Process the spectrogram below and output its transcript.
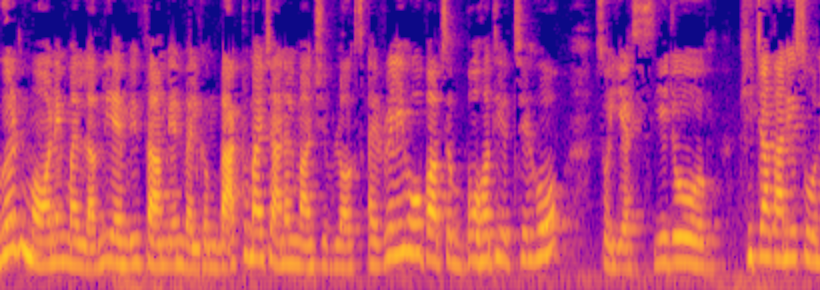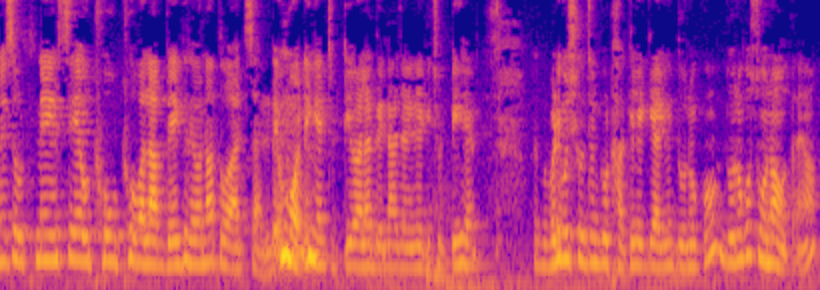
good morning my lovely M V family and welcome back to my channel Manshi blogs I really hope आप सब बहुत ही अच्छे हो। सो so, यस yes, ये जो खींचातानी सोने से उठने से उठो उठो वाला आप देख रहे हो ना तो आज सैटरडे मॉर्निंग है छुट्टी वाला दिन आज जाने की छुट्टी है। तो बड़ी मुश्किल से उनको उठा के लेके आई हूँ दोनों को। दोनों को सोना होता है हाँ।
